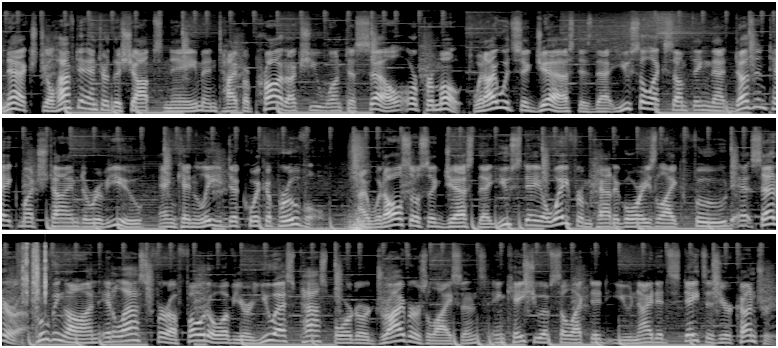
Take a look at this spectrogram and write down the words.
Next, you'll have to enter the shop's name and type of products you want to sell or promote. What I would suggest is that you select something that doesn't take much time to review and can lead to quick approval. I would also suggest that you stay away from categories like food, etc. Moving on, it'll ask for a photo of your US passport or driver's license in case you have selected United States as your country.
